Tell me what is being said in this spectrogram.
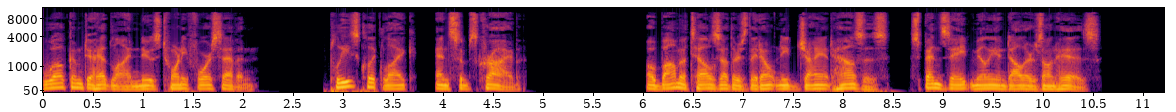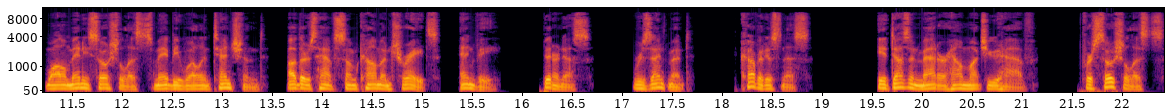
Welcome to Headline News 24/7. Please click like and subscribe. Obama tells others they don't need giant houses, spends $8 million on his. While many socialists may be well-intentioned, others have some common traits, envy, bitterness, resentment, covetousness. It doesn't matter how much you have. For socialists,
